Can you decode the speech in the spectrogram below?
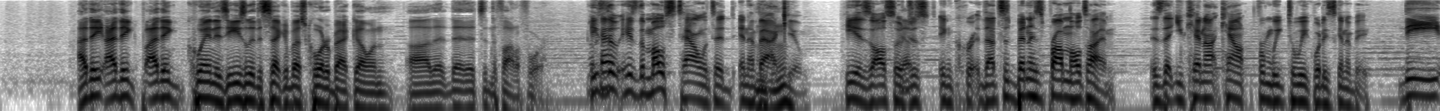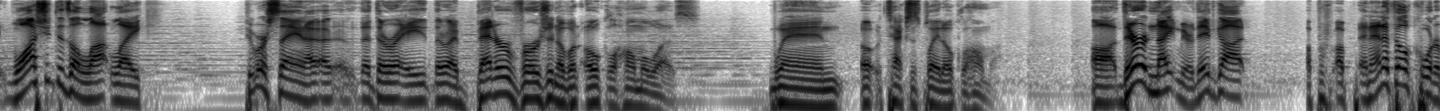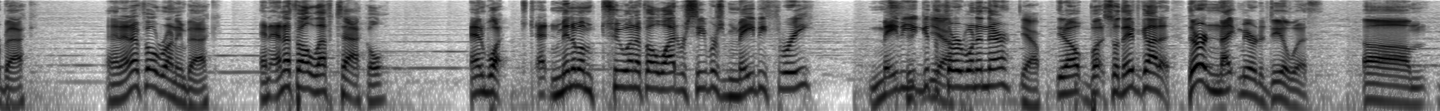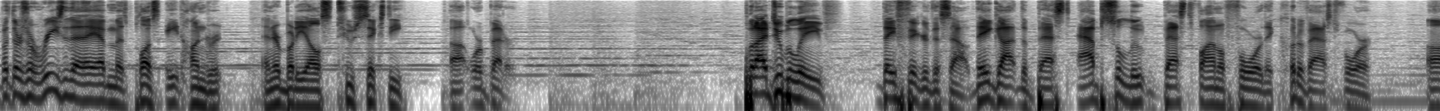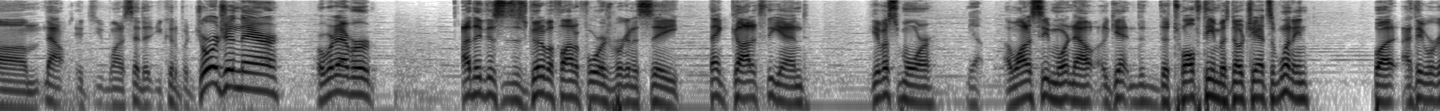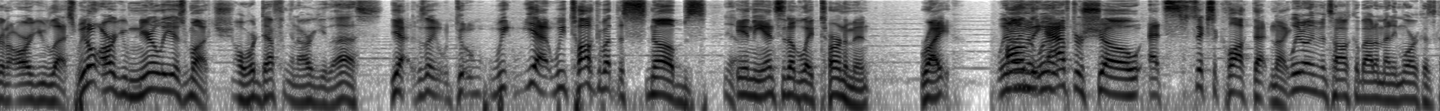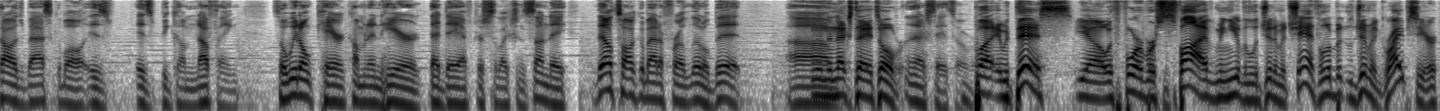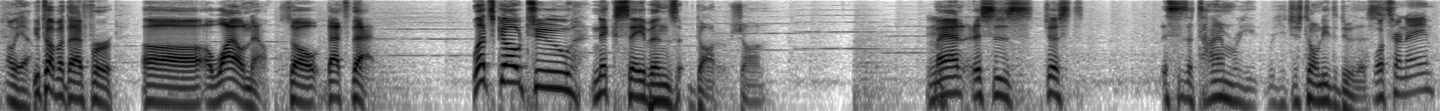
I think I think I think Quinn is easily the second best quarterback going. Uh, that, that- that's in the Final Four. He's the he's the most talented in a vacuum. He is also Yep. just incre- that's been his problem the whole time. Is that you cannot count from week to week what he's going to be. The Washington's a lot like people are saying uh, that they're a they're a better version of what Oklahoma was when uh, Texas played Oklahoma. Uh, they're a nightmare. They've got a, a- an NFL quarterback, an NFL running back, an NFL left tackle, and what at minimum two NFL wide receivers, maybe three. Maybe you can get the Yeah. third one in there. Yeah. You know, but so they've got it. They're a nightmare to deal with. Um, but there's a reason that they have them as plus 800 and everybody else 260 uh, or better. But I do believe they figured this out. They got the best, absolute best Final Four they could have asked for. Um, now, if you want to say that you could have put Georgia in there or whatever, I think this is as good of a Final Four as we're going to see. Thank God it's the end. Give us more. Yep. I want to see more. Now, again, the, the 12th team has no chance of winning, but I think we're going to argue less. We don't argue nearly as much. Oh, we're definitely gonna argue less. Yeah, because like do we, yeah, we talk about the snubs Yeah. in the NCAA tournament, right? We don't On even- the after show at six o'clock that night. We don't even talk about them anymore because college basketball is is become nothing. So we don't care coming in here that day after Selection Sunday. They'll talk about it for a little bit. Um, and then the next day it's over. the next day it's over. But with this, you know, with four versus five, I mean, you have a legitimate chance, a little bit legitimate gripes here. Oh, yeah. You talk about that for uh, a while now. So that's that. Let's go to Nick Saban's daughter, Sean. Hmm. Man, this is just this is a time where you, where you just don't need to do this. What's her name?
